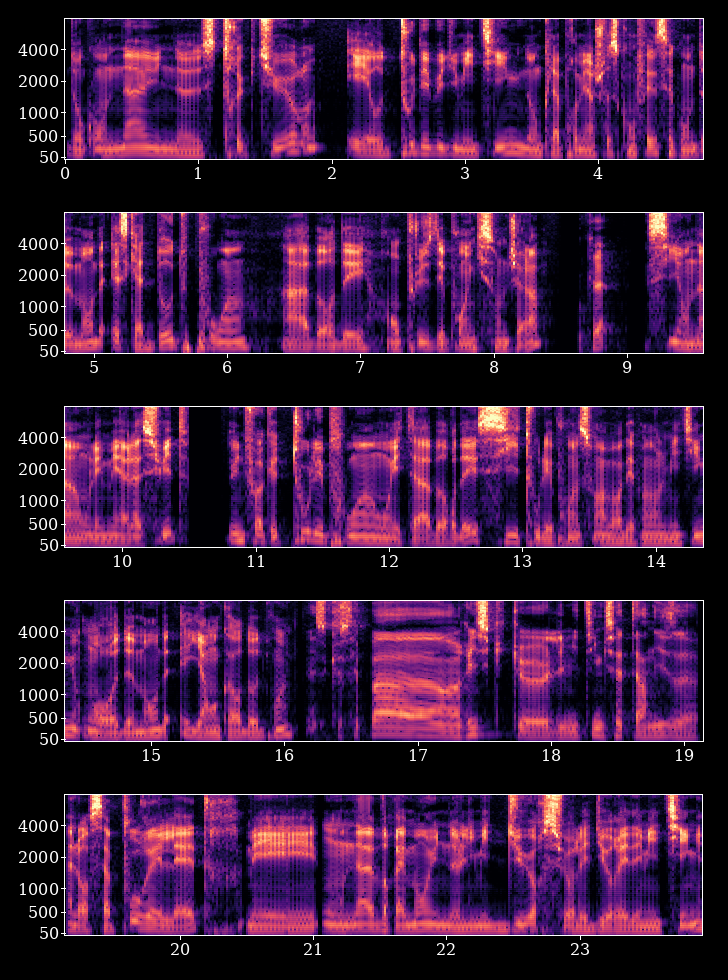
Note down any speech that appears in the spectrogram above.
Donc on a une structure et au tout début du meeting, donc la première chose qu'on fait, c'est qu'on demande est-ce qu'il y a d'autres points à aborder en plus des points qui sont déjà là? Ok. S'il y en a, on les met à la suite. Une fois que tous les points ont été abordés, si tous les points sont abordés pendant le meeting, on redemande il y a encore d'autres points Est-ce que c'est pas un risque que les meetings s'éternisent? Alors ça pourrait l'être, mais on a vraiment une limite dure sur les durées des meetings.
